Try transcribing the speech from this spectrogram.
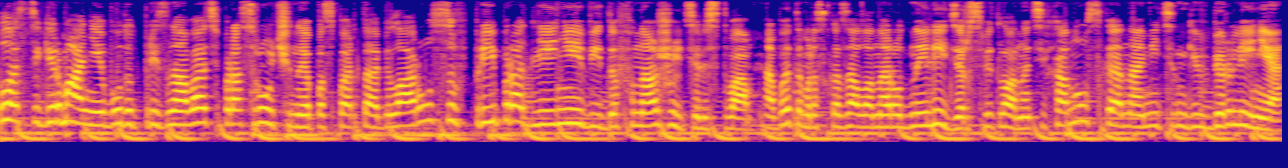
Власти Германии будут признавать просроченные паспорта белорусов при продлении видов на жительство. Об этом рассказала народный лидер Светлана Тихановская на митинге в Берлине.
